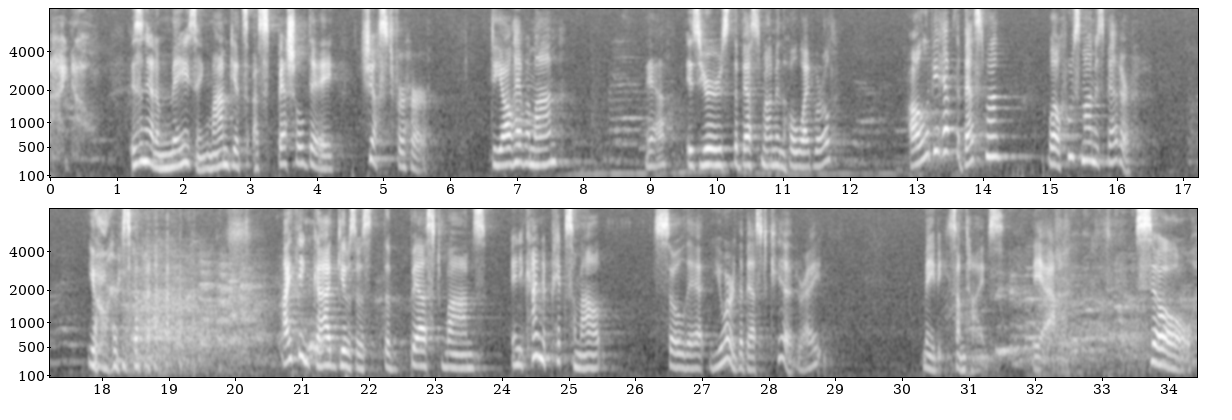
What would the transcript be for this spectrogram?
I know. Isn't it amazing? Mom gets a special day just for her. Do y'all have a mom? Yeah. Is yours the best mom in the whole wide world? All of you have the best mom? Well, whose mom is better? Yours. I think God gives us the best moms, and He kind of picks them out so that you're the best kid, right? Maybe, sometimes. Yeah. So,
